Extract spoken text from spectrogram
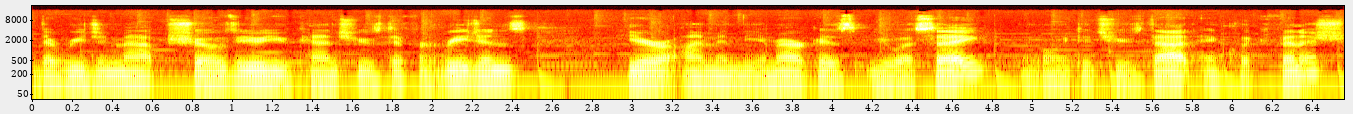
the region map shows you, you can choose different regions. Here I'm in the Americas, USA. I'm going to choose that and click Finish.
